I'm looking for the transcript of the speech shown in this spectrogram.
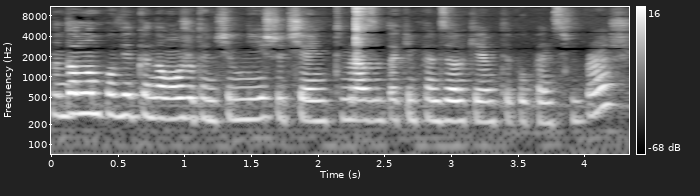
Na dolną powiekę nałożę ten ciemniejszy cień, tym razem takim pędzelkiem typu pencil brush.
